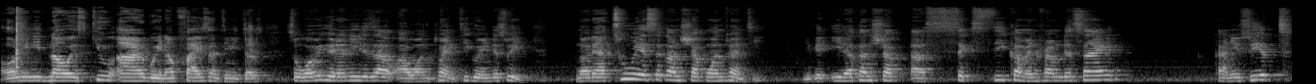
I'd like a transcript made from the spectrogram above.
All we need now is QR going up 5 centimeters. So what we're going to need is our, our 120 going this way. Now there are two ways to construct 120. You can either construct a 60 coming from this side. Can you see it?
